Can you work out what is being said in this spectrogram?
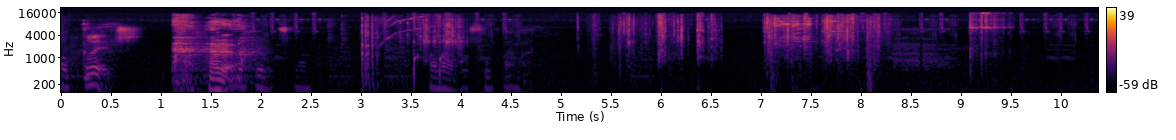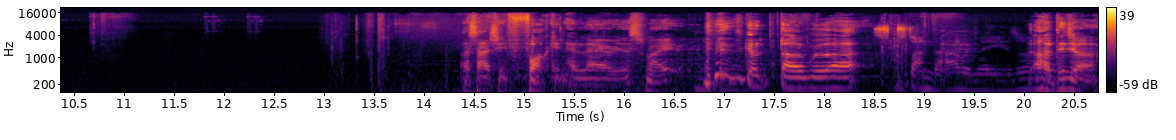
Oh, glitch. Oh, oh no, full. That's actually fucking hilarious, mate. Hmm. He's got done with that. Stunned out with me as well. Oh, did ya?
